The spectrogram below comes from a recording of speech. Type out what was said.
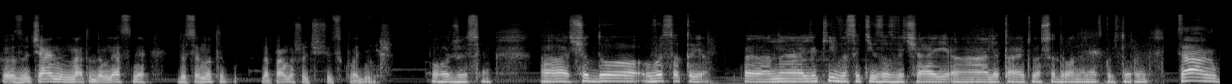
к, звичайним методом внесення досягнути, напевно, що чуть-чуть складніше. Погоджуюся. А Щодо висоти, е, на якій висоті зазвичай е, літають ваші дрони над культурою? Ця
